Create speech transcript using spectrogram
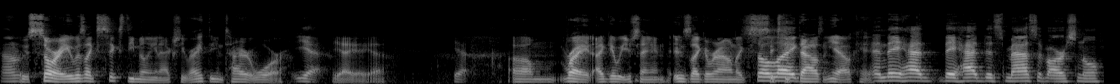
I don't was, sorry, it was like 60 million actually, right? The entire war. yeah Yeah, yeah, yeah. yeah. Um, right, I get what you're saying. It was like around like So, like- 60,000. yeah, okay. and they had they had this massive arsenal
